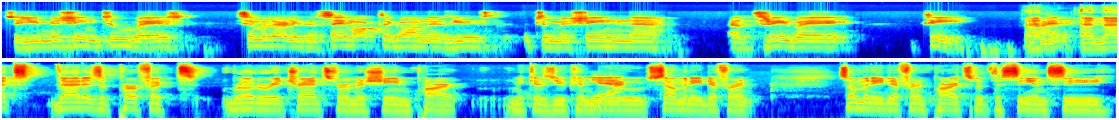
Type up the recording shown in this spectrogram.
So you machine two ways. Similarly, the same octagon is used to machine uh, a three-way T. And, right? and that's that is a perfect rotary transfer machine part because you can yeah. do so many different so many different parts with the CNC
